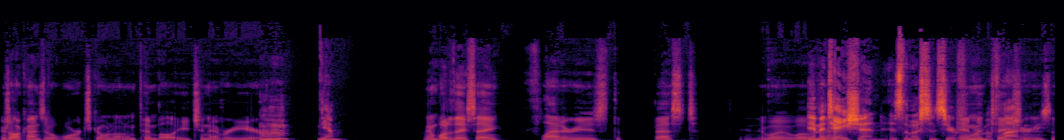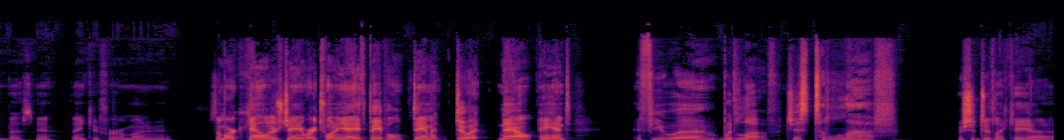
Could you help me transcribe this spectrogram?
There's all kinds of awards going on in pinball each and every year. Mm-hmm. Yeah. And what do they say? Flattery is the best. What, what Imitation that? is the most sincere form Imitation of flattery. is the best. Yeah. Thank you for reminding me. So mark your calendars, January 28th, people. Damn it, do it now. And if you uh, would love, just to love, we should do like a, uh,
